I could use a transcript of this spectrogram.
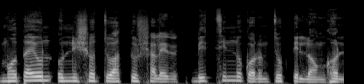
মোতায়েন উনিশশো চুয়াত্তর সালের বিচ্ছিন্নকরণ চুক্তির লঙ্ঘন।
